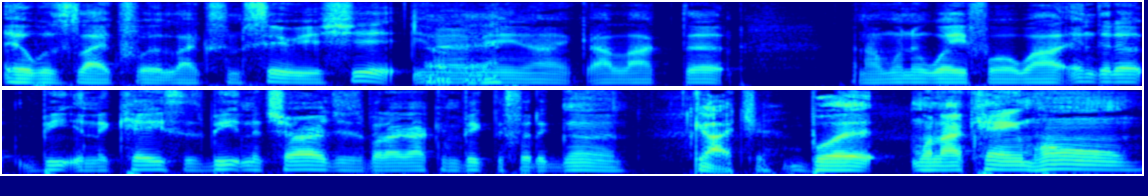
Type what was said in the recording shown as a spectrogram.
it was like for like some serious shit, you know what I mean? Like I locked up. And I went away for a while. Ended up beating the cases, beating the charges, but I got convicted for the gun. Gotcha. But when I came home,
